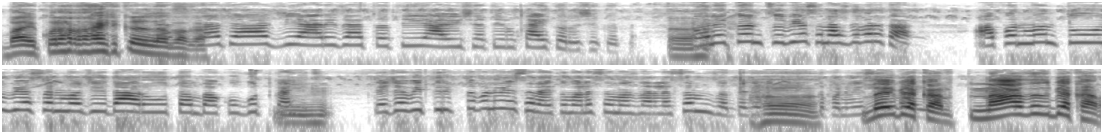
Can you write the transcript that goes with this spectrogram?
बायकोला राईट कळलं बघा. व्यसनाच्या जी आरी जात ती आयुष्यात येऊन काय करू शकत नाही. अं, भले कंच व्यसन असलं बरं का. आपण म्हणतो व्यसन म्हणजे दारू तंबाखू गुटखा हे. त्याच्या व्यतिरिक्त पण व्यसन आहे तुम्हाला समजणाऱ्याला समजल. त्याच्या हा. व्यतिरिक्त पण व्यसन लय आहे. बेकार. नादच बेकार.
